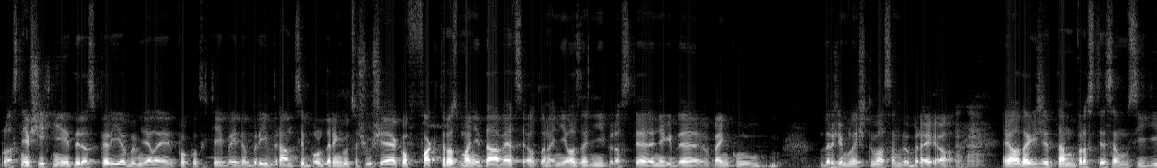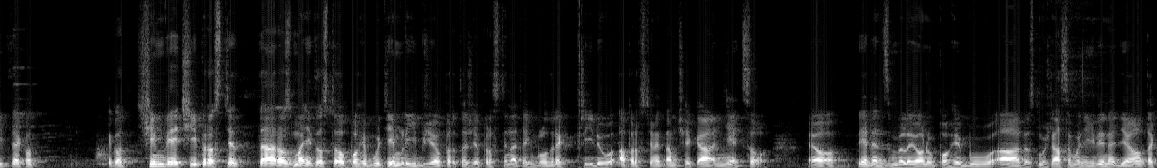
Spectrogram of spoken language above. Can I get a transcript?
vlastně všichni, i ty dospělí, aby měli, pokud chtějí být dobrý v rámci boulderingu, což už je jako fakt rozmanitá věc, jo, to není lezení prostě někde venku držím lištu a jsem dobrý, jo. Mm-hmm. jo takže tam prostě se musí dít jako jako čím větší prostě ta rozmanitost toho pohybu, tím líp, že jo, protože prostě na těch boulderech přijdu a prostě mi tam čeká něco, jo, jeden z milionů pohybů a dost možná jsem ho nikdy nedělal, tak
